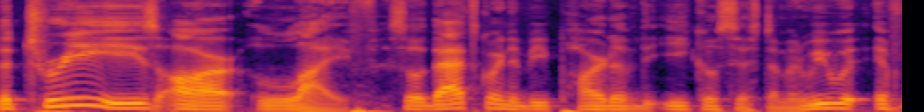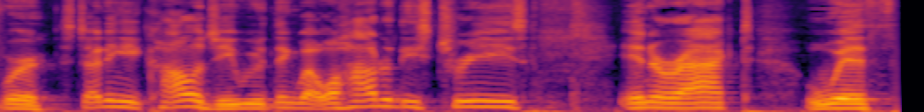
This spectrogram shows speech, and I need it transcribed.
The trees are life. So that's going to be part of the ecosystem. And we would, if we're studying ecology, we would think about, well, how do these trees interact with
